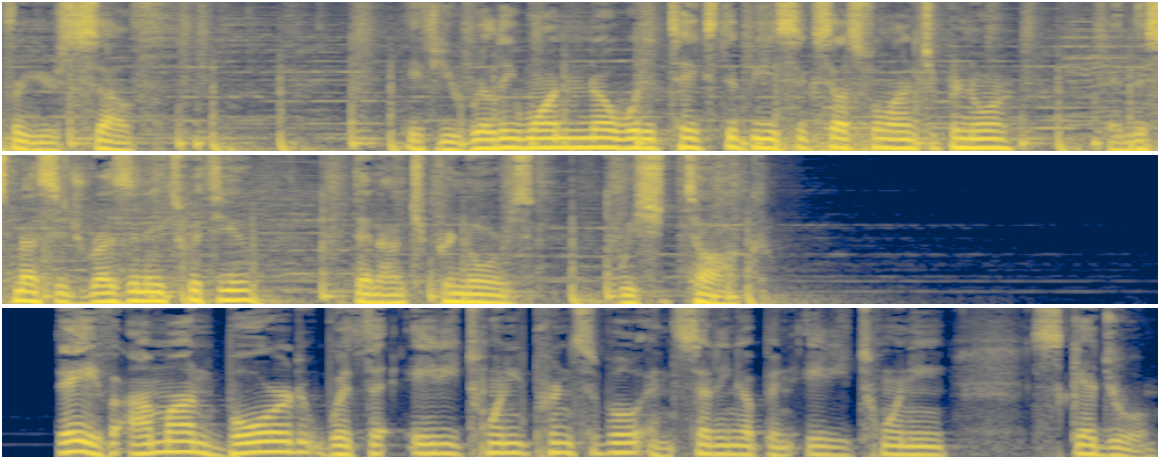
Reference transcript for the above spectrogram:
for yourself. If you really want to know what it takes to be a successful entrepreneur and this message resonates with you, then entrepreneurs, we should talk. Dave, I'm on board with the 80 20 principle and setting up an 80 20 schedule,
